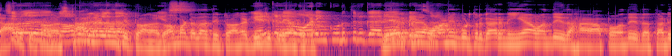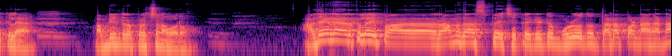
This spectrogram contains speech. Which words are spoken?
யாரை திட்டுவாங்க? ஸ்டாலினை தான் தான். திட்டுவாங்க. கவர்மெண்ட்டை தான் திட்டுவாங்க. டிஜிபி கொடுத்துருக்காரு ஏற்கனவே வார்னிங் கொடுத்துருக்காரு நீ ஏன் வந்து இதை அப்போ வந்து இதை தடுக்கல. அப்படின்ற பிரச்சனை வரும். அதே நேரத்தில் இப்போ ராமதாஸ் பேச்சை கேட்டுட்டு முழுவதும் தடை பண்ணாங்கன்னா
